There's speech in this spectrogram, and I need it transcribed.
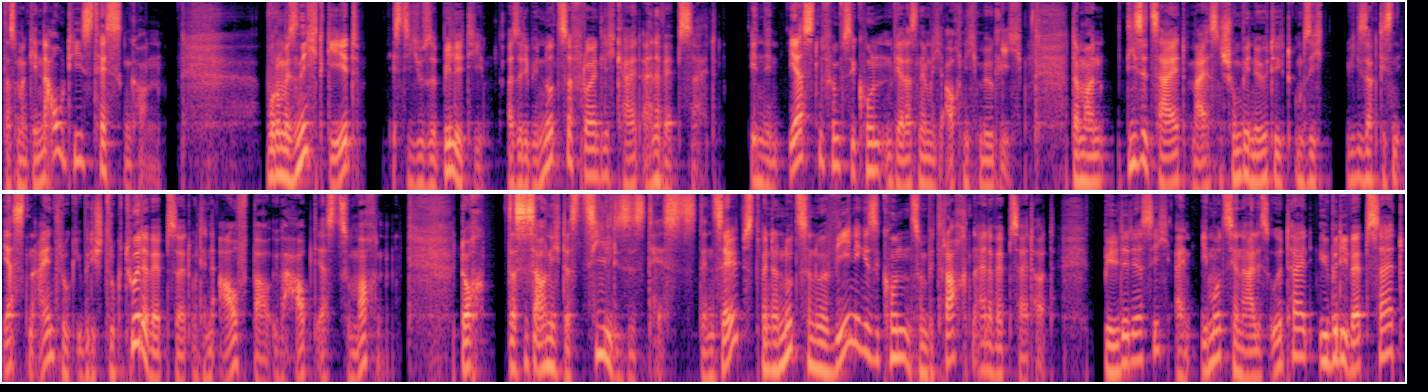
dass man genau dies testen kann. Worum es nicht geht, ist die Usability, also die Benutzerfreundlichkeit einer Website. In den ersten fünf Sekunden wäre das nämlich auch nicht möglich, da man diese Zeit meistens schon benötigt, um sich, wie gesagt, diesen ersten Eindruck über die Struktur der Website und den Aufbau überhaupt erst zu machen. Doch das ist auch nicht das Ziel dieses Tests, denn selbst wenn der Nutzer nur wenige Sekunden zum Betrachten einer Website hat, bildet er sich ein emotionales Urteil über die Website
